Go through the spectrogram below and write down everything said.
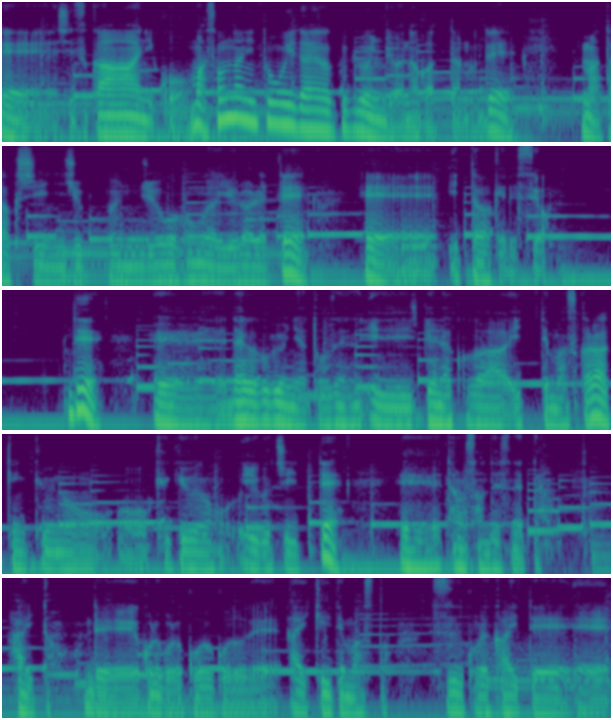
えー、静かにこうまあそんなに遠い大学病院ではなかったので、まあ、タクシーに10分15分ぐらい揺られて、えー、行ったわけですよ。でえー、大学病院には当然連絡が行ってますから研究の救急の入り口行って「えー、田野さんですね」と「はい」と「でこれこれこういうことではい聞いてます」と「すぐこれ書いて、え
